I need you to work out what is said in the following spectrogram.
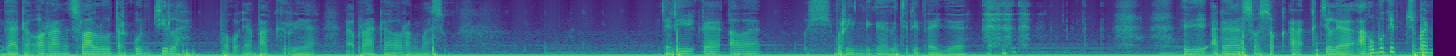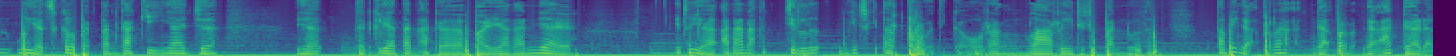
nggak ada orang selalu terkunci lah pokoknya pagernya nggak pernah ada orang masuk. Jadi kayak apa Wih, merinding aku cerita aja jadi ada sosok anak kecil ya. Aku mungkin cuman melihat sekelebatan kakinya aja. Ya dan kelihatan ada bayangannya ya. Itu ya anak-anak kecil mungkin sekitar dua tiga orang lari di depan lu. Tapi tapi nggak pernah nggak pernah nggak ada anak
